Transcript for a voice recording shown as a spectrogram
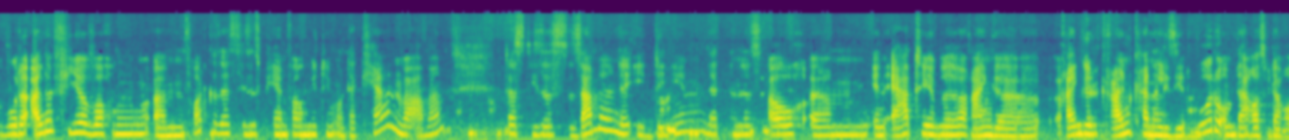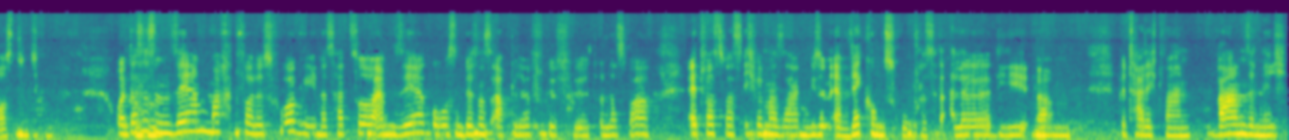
wurde alle vier Wochen ähm, fortgesetzt, dieses PMV-Meeting. Und der Kern war aber, dass dieses Sammeln der Ideen letztendlich auch ähm, in Airtable reinge, reinge, reinkanalisiert wurde, um daraus wieder rauszuziehen. Und das ist mhm. ein sehr machtvolles Vorgehen. Das hat zu einem sehr großen Business-Uplift geführt. Und das war etwas, was ich will mal sagen, wie so ein Erweckungsruf. Das hat alle, die ähm, beteiligt waren, wahnsinnig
